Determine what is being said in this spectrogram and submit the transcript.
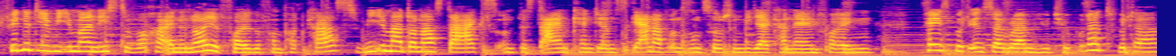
findet ihr wie immer nächste Woche eine neue Folge vom Podcast, wie immer donnerstags. Und bis dahin könnt ihr uns gerne auf unseren Social Media Kanälen folgen: Facebook, Instagram, YouTube oder Twitter.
